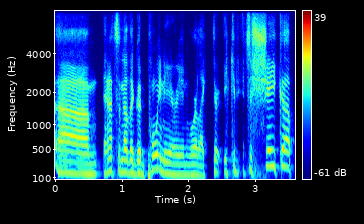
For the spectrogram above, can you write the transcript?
Um, and that's another good point, Arian, where like it could, it's a shakeup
